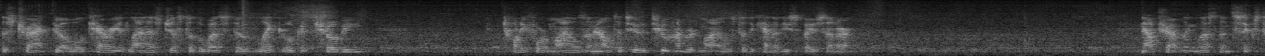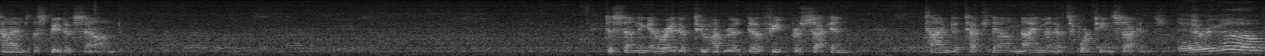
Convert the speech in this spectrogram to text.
This track uh, will carry Atlantis just to the west of Lake Okeechobee, 24 miles in altitude, 200 miles to the Kennedy Space Center. Now traveling less than six times the speed of sound. Descending at a rate of 200 uh, feet per second. Time to touchdown 9 minutes 14 seconds. Here we go.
